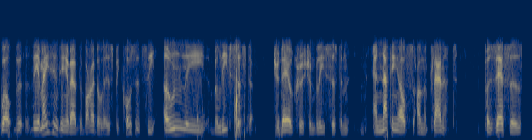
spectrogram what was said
Well, the, the amazing thing about the Bible is because it's the only belief system, Judeo Christian belief system, and nothing else on the planet possesses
